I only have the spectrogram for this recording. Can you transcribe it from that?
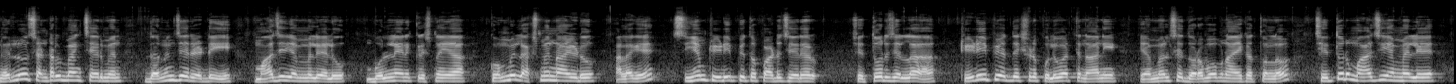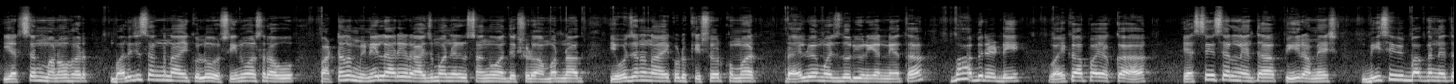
Nellore central bank chairman Dhanunjaya Reddy మాజీ ఎమ్మెల్యేలు బొల్లేని కృష్ణయ్య కొమ్మి లక్ష్మీనాయుడు అలాగే సీఎం టీడీపీతో పాటు చేరారు. చిత్తూరు జిల్లా టీడీపీ అధ్యక్షుడు పులివర్తి నాని ఎమ్మెల్సీ దొరబాబు నాయకత్వంలో చిత్తూరు మాజీ ఎమ్మెల్యే ఎర్సన్ మనోహర్ బలిజ సంఘ నాయకులు శ్రీనివాసరావు పట్టణ మినీ లారీ యాజమాన్యాల సంఘం అధ్యక్షుడు అమర్నాథ్ యువజన నాయకుడు కిషోర్ కుమార్ రైల్వే మజ్దూర్ యూనియన్ నేత బాబిరెడ్డి వైకాపా యొక్క ఎస్సీసీఎల్ నేత పి రమేష్ బీసీ విభాగం నేత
